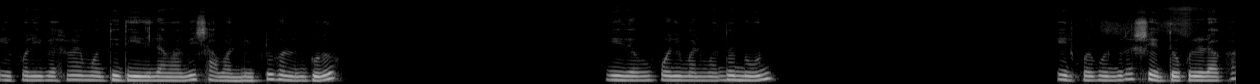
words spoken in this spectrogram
এরপর এই বেসনের মধ্যে দিয়ে দিলাম আমি সামান্য একটু হলুদ গুঁড়ো। দিয়ে দেবো পরিমাণ মতো নুন। এরপর বন্ধুরা সেদ্ধ করে রাখা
